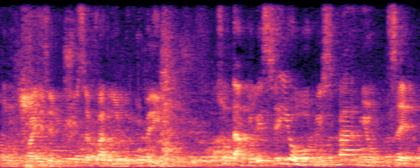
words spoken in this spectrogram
Se un paese riuscisse a farlo nel lungo periodo soltanto che se io ho risparmio zero,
